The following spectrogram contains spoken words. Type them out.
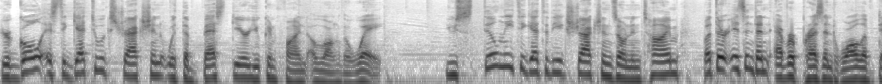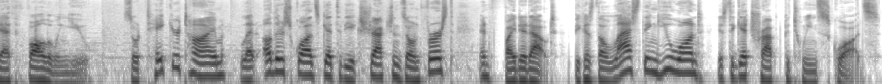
Your goal is to get to extraction with the best gear you can find along the way. You still need to get to the extraction zone in time, but there isn't an ever-present wall of death following you. So take your time, let other squads get to the extraction zone first, and fight it out, because the last thing you want is to get trapped between squads.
